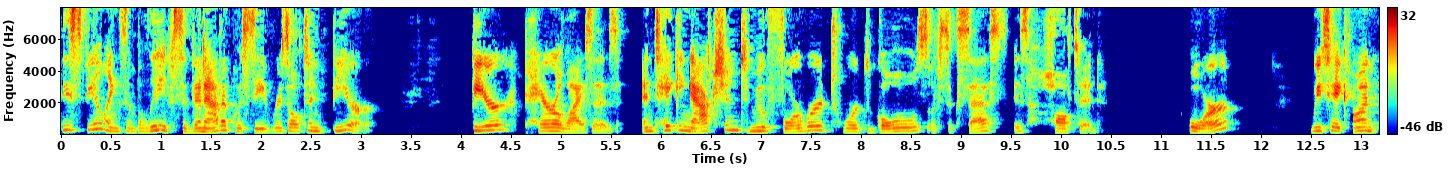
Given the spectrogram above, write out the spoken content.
these feelings and beliefs of inadequacy result in fear. Fear paralyzes, and taking action to move forward towards goals of success is halted. Or we take on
